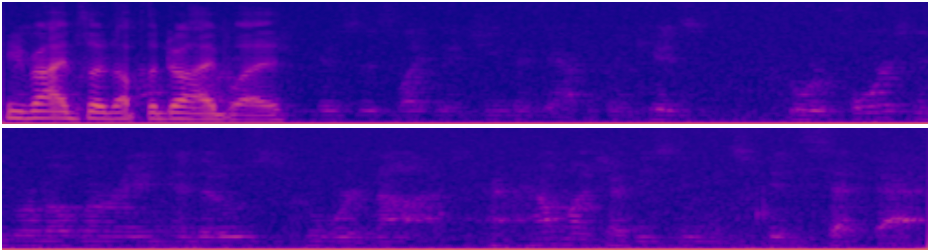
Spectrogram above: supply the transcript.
He rides it up the driveway. is this likely achievement gap between kids who were forced into remote learning and those who were not? How much have these students been set back?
